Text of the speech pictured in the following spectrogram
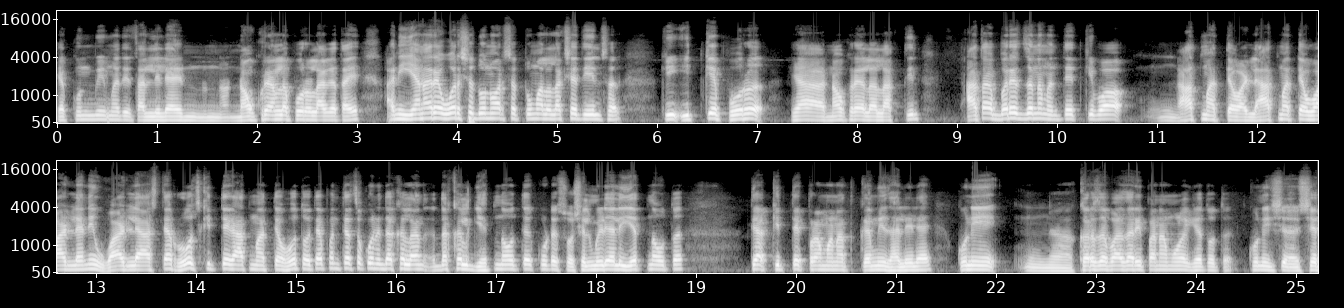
या कुणबीमध्ये चाललेल्या आहे न- नोकऱ्यांना पोरं लागत आहे. आणि येणाऱ्या वर्ष दोन वर्षात तुम्हाला लक्षात येईल सर की इतके पोरं ह्या नोकऱ्याला लागतील. आता बरेच जण म्हणतात की बा आत्महत्या वाढल्या. आत्महत्या वाढल्याने वाढल्या असत्या. रोज कित्येक आत्महत्या होत होत्या पण त्याचं कोणी दखल दखल घेत नव्हतं. कुठे सोशल मीडियाला येत नव्हतं. त्या कित्येक प्रमाणात कमी झालेल्या आहे कोणी कर्जबाजारीपणामुळे घेत होतं. कुणी श शेत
